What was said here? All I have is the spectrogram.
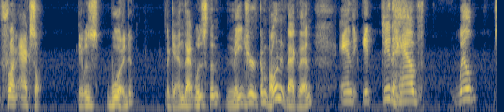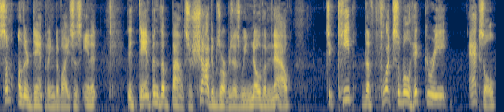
front axle. It was wood. Again, that was the major component back then. And it did have, well, some other dampening devices in it that dampened the bounce, or shock absorbers as we know them now, to keep the flexible hickory axle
